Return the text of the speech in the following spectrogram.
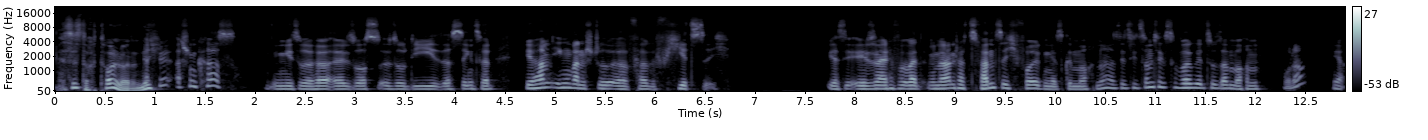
Das ist doch toll, oder Das nicht? ist schon krass. Irgendwie so, hör- äh, so, so die, das Ding zu hören. Wir haben irgendwann äh, Folge 40. Wir, sind einfach, wir haben einfach 20 Folgen jetzt gemacht, ne? Also jetzt die 20. Folge zusammen machen, oder? Ja.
